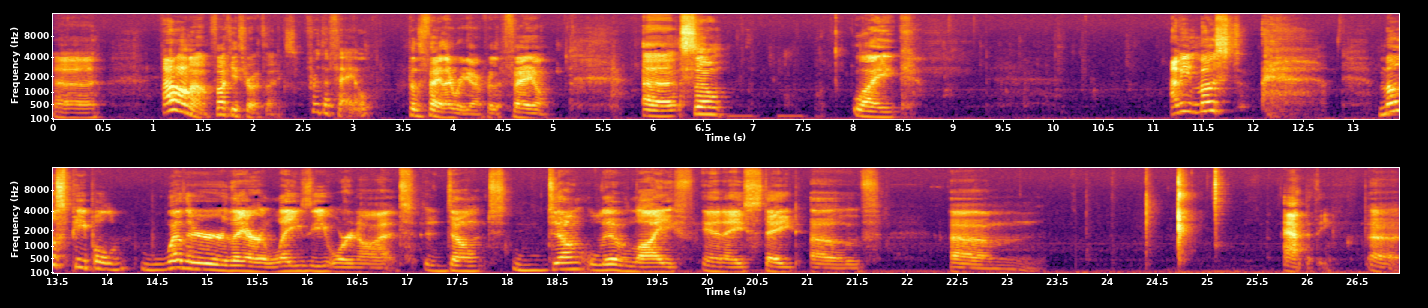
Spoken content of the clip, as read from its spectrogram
Uh, I don't know. Fucky throat things. For the fail. For the fail, there we go. For the fail. Uh, so, like, I mean, most most people, whether they are lazy or not, don't don't live life in a state of um, apathy. Uh,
